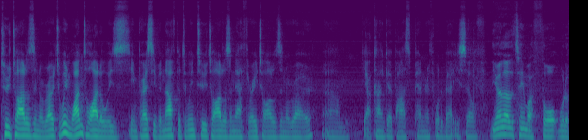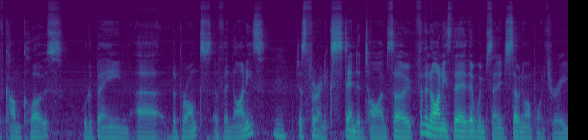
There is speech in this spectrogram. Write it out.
two titles in a row. To win one title is impressive enough, but to win two titles and now three titles in a row, um, yeah, I can't go past Penrith. What about yourself? The only other team I thought would have come close would have been uh, the Bronx of the 90s, Mm. just for an extended time. So for the 90s, their, their win percentage, 71.3.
